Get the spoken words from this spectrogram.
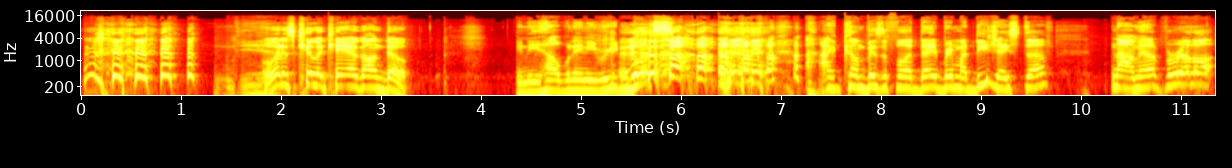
What is Killer Kev gonna do? You need help with any reading books? I can come visit for a day, bring my DJ stuff. Nah, man, for real though,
